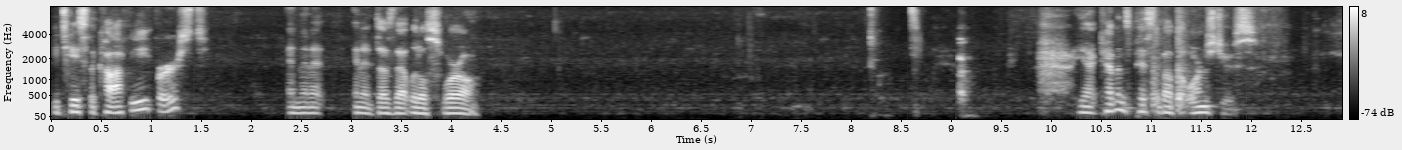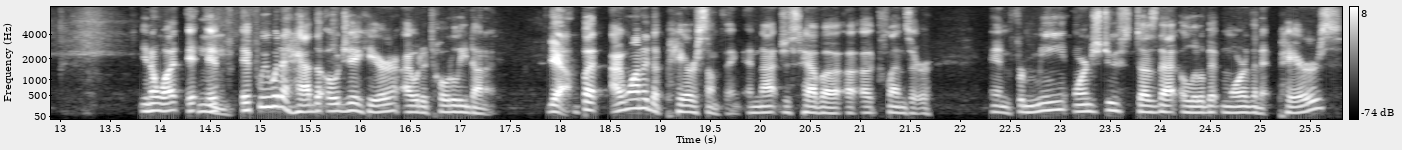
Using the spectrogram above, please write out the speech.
you taste the coffee first, and then it and it does that little swirl. Yeah, Kevin's pissed about the orange juice. You know what? I- Hmm. If if we would have had the OJ here, I would have totally done it. yeah, But I wanted to pair something and not just have a, a, a cleanser. And for me, orange juice does that a little bit more than it pairs.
